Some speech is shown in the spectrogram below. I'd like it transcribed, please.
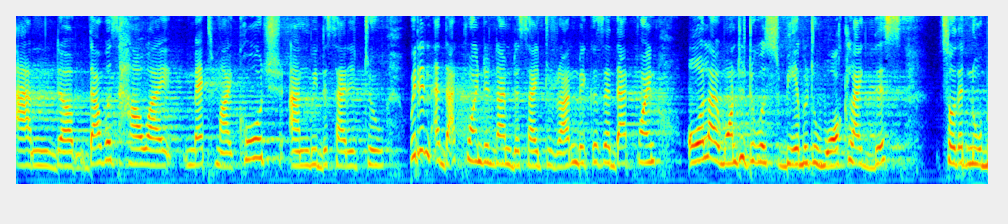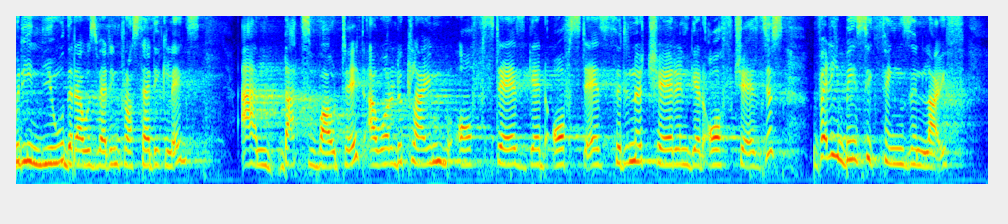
And um, that was how I met my coach, and we decided to, we didn't at that point in time decide to run because at that point, all I wanted to was to be able to walk like this so that nobody knew that I was wearing prosthetic legs. And that's about it. I wanted to climb off stairs, get off stairs, sit in a chair and get off chairs, just very basic things in life.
